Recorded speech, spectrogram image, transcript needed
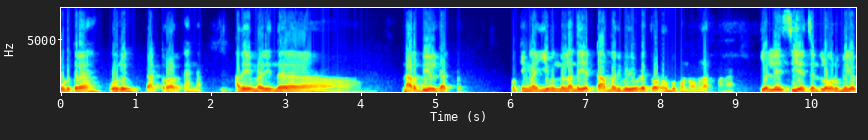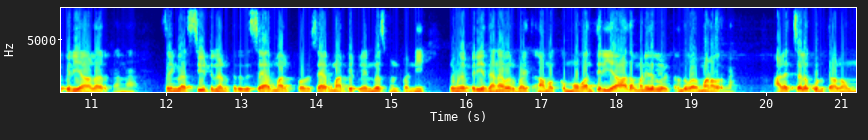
கொடுக்குற ஒரு டாக்டராக இருக்காங்க. அதே மாதிரி இந்த நரம்பியல் டாக்டர் ஓகேங்களா? இவங்கெல்லாம் இந்த எட்டாம் அதிபதியோட தொடர்பு கொண்டவங்களா இருப்பாங்க. எல்ஐசி ஏஜென்ட்ல ஒரு மிகப்பெரிய ஆளாக இருக்காங்க. சரிங்களா? சீட்டு நடத்துறது ஷேர் மார்க் ஷேர் மார்க்கெட்டில் இன்வெஸ்ட்மெண்ட் பண்ணி ஒரு மிகப்பெரிய தன வருவாய். நமக்கு முகம் தெரியாத மனிதர்கள்ட்ட இருந்து வருமானம் வருங்க. அலைச்சலை கொடுத்தாலும்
